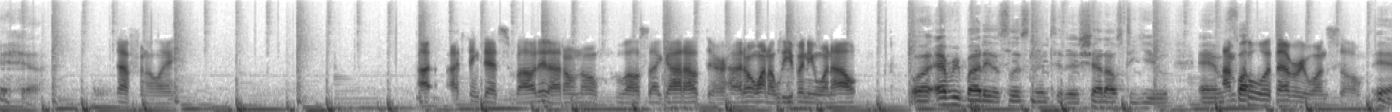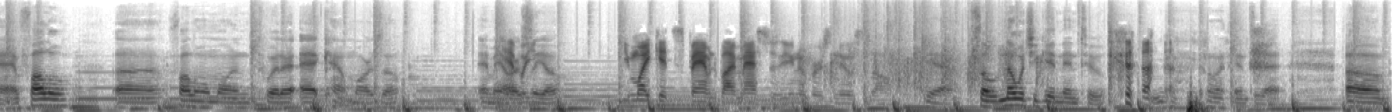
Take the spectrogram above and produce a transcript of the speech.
Yeah. Definitely. I, I think that's about it. I don't know who else I got out there. I don't want to leave anyone out. Well, everybody that's listening to this, shout outs to you. And I'm fo- cool with everyone, so Yeah, and follow uh, follow him on Twitter at Count Marzo, M A R Z O. you might get spammed by Masters of the Universe news, so Yeah, so know what you're getting into going into that. Um,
